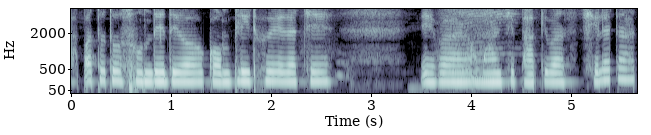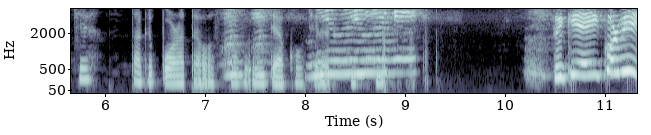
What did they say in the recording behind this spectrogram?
আপাতত সন্ধে দেওয়া কমপ্লিট হয়ে গেছে। এবার আমার যে ফাঁকিবাস ছেলেটা আছে তাকে পড়াতে অবস্থা ওই দেখো ছেলেটা কীর্তি তুই কি এই করবি?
